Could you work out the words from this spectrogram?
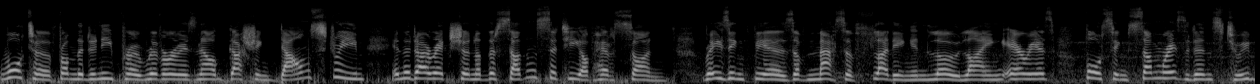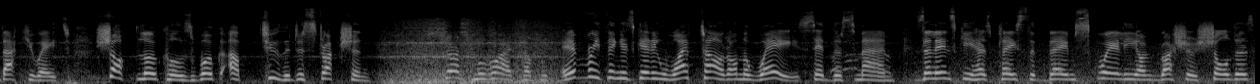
Water from the Dnipro River is now gushing downstream in the direction of the southern city of Kherson, raising fears of massive flooding in low-lying areas, forcing some residents to evacuate. Shocked locals woke up to the destruction. Everything is getting wiped out on the way, said this man. Zelensky has placed the blame squarely on Russia's shoulders,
